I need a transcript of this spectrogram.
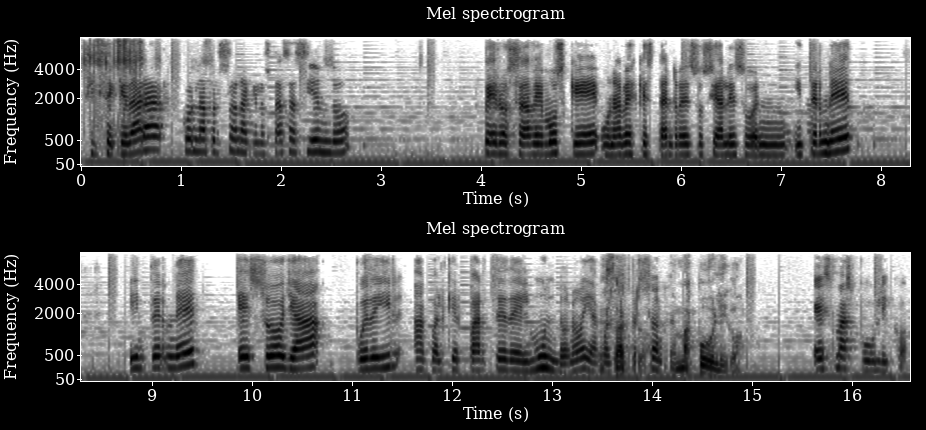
si se quedara con la persona que lo estás haciendo, pero sabemos que una vez que está en redes sociales o en internet, internet, eso ya puede ir a cualquier parte del mundo, ¿no? Y a cualquier persona. Es más público. Es más público.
